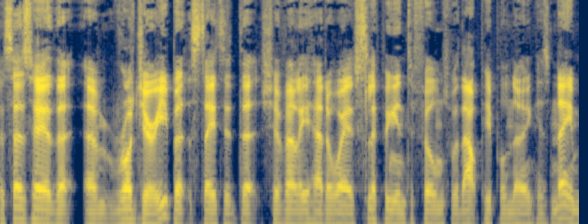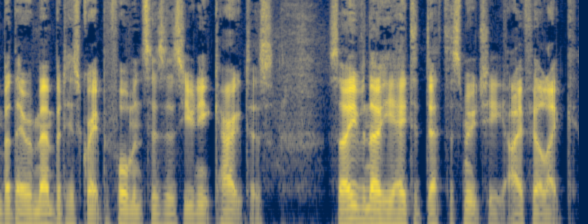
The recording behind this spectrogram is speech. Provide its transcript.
It says here that um, Roger Ebert stated that Schiavelli had a way of slipping into films without people knowing his name, but they remembered his great performances as unique characters. So even though he hated Death to Smoochy, I feel like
